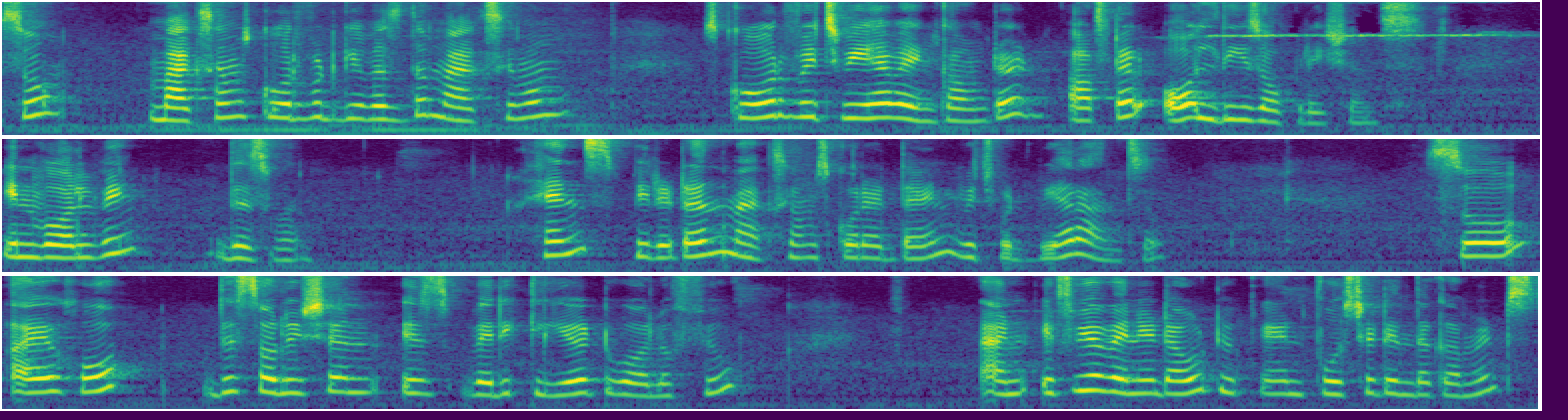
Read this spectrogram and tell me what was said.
So maximum score would give us the maximum score which we have encountered after all these operations involving this one. Hence we return maximum score at the end which would be our answer. So I hope this solution is very clear to all of you and if you have any doubt you can post it in the comments.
